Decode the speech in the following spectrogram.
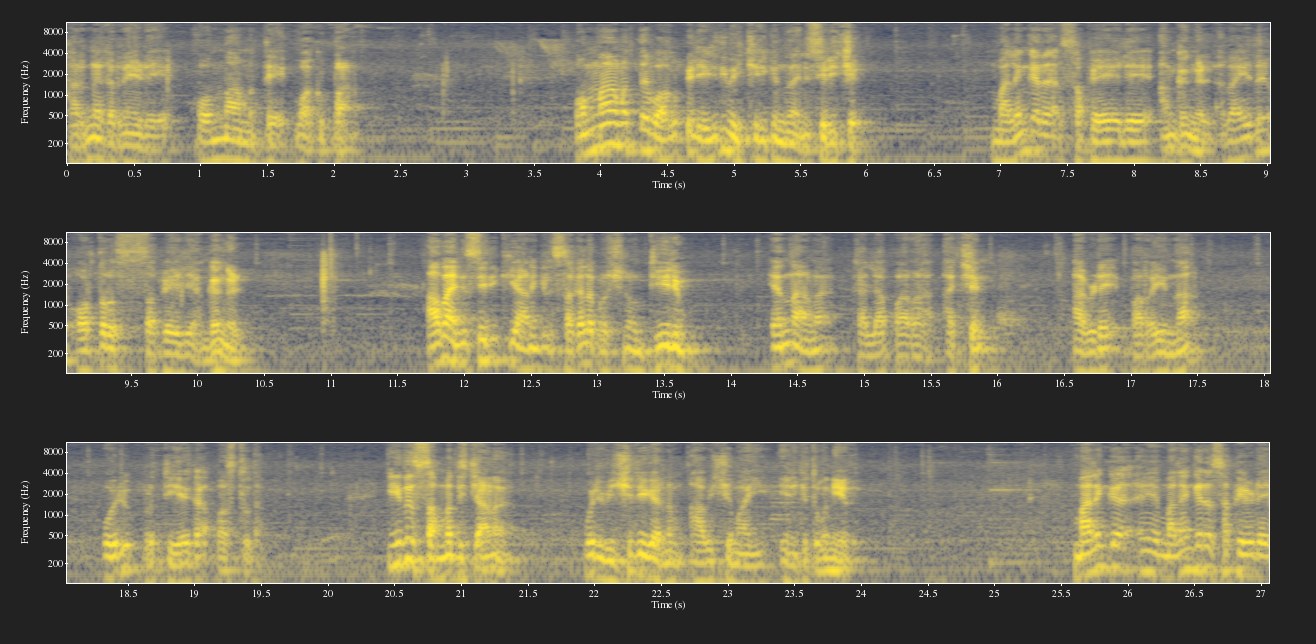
ഭരണഘടനയുടെ ഒന്നാമത്തെ വകുപ്പാണ്. ഒന്നാമത്തെ വകുപ്പിൽ എഴുതി വച്ചിരിക്കുന്നതനുസരിച്ച് മലങ്കര സഭയിലെ അംഗങ്ങൾ അതായത് ഓർത്തഡോക്സ് സഭയിലെ അംഗങ്ങൾ അവ അനുസരിക്കുകയാണെങ്കിൽ സകല പ്രശ്നവും തീരും എന്നാണ് കല്ലാപ്പാറ അച്ഛൻ അവിടെ പറയുന്ന ഒരു പ്രത്യേക വസ്തുത. ഇത് സംബന്ധിച്ചാണ് ഒരു വിശദീകരണം ആവശ്യമായി എനിക്ക് തോന്നിയത്. മലങ്ക മലങ്കര സഭയുടെ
